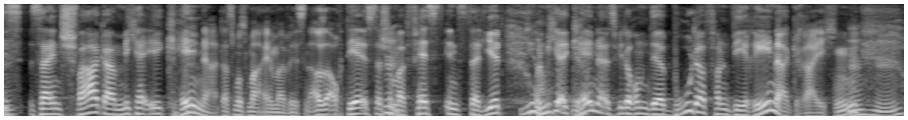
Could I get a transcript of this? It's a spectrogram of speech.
Ist sein Schwager Michael Kellner. Das muss man einmal wissen. Also auch der ist da schon mal fest installiert. Ja, und Michael ja. Kellner ist wiederum der Bruder von Verena Greichen.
